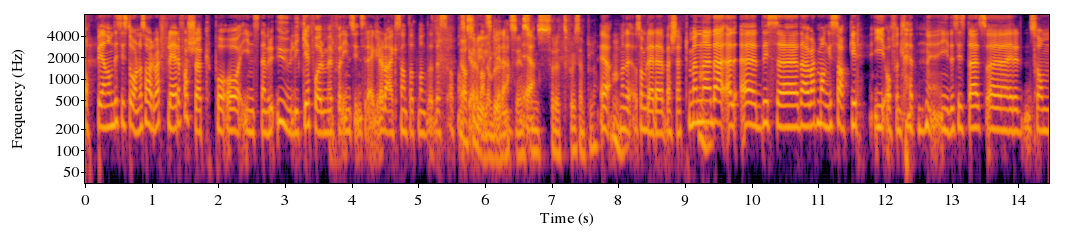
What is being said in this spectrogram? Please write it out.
Opp igjennom de siste årene så har det vært flere forsøk på å innsnevre ulike former for innsynsregler. Da, ikke sant? At man, at man Ja, skal vanskeligere. Sivilombudets innsynsrett, f.eks. Ja, mm. det, som ble reversert. Men mm. det, er, eh, disse, det har jo vært mange saker i offentligheten i det siste så, som,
